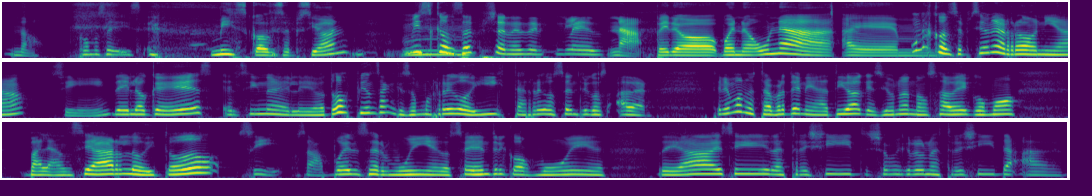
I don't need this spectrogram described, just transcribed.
No. ¿Cómo se dice? Misconcepción. Misconception es en inglés. Nah, pero bueno, una. em, Una concepción errónea sí. de lo que es el signo de Leo. Todos piensan que somos re egoístas, re egocéntricos. A ver, tenemos nuestra parte negativa que si uno no sabe cómo balancearlo y todo, sí, o sea, pueden ser muy egocéntricos, muy de, ay, sí, la estrellita, yo me creo una estrellita. A ver,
